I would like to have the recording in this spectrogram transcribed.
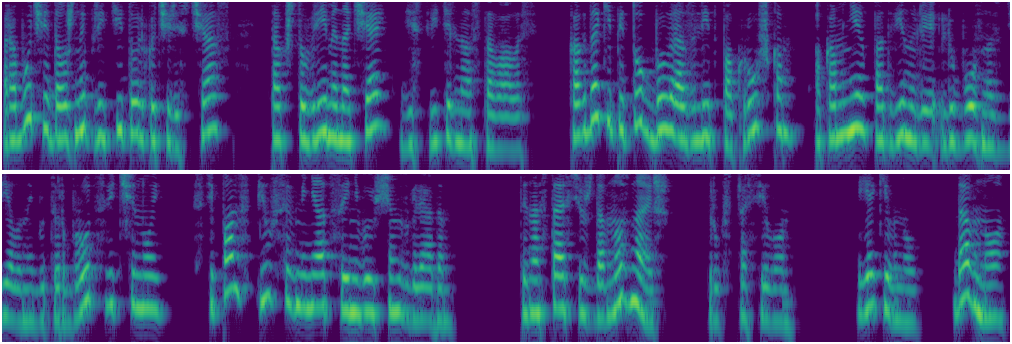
Рабочие должны прийти только через час, так что время на чай действительно оставалось. Когда кипяток был разлит по кружкам, а ко мне подвинули любовно сделанный бутерброд с ветчиной, Степан впился в меня оценивающим взглядом. — Ты Настасью ж давно знаешь? — вдруг спросил он. Я кивнул. — Давно.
